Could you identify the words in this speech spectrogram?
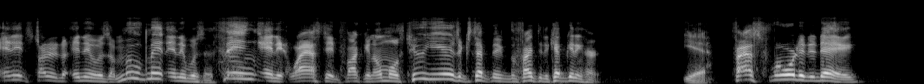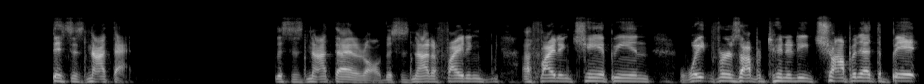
and it started and it was a movement and it was a thing and it lasted fucking almost two years except the, the fact that he kept getting hurt yeah. fast forward to today this is not that. This is not that at all. This is not a fighting a fighting champion waiting for his opportunity chomping at the bit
